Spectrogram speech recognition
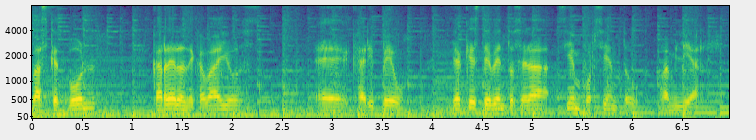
básquetbol, carreras de caballos, eh, jaripeo, ya que este evento será 100% familiar.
